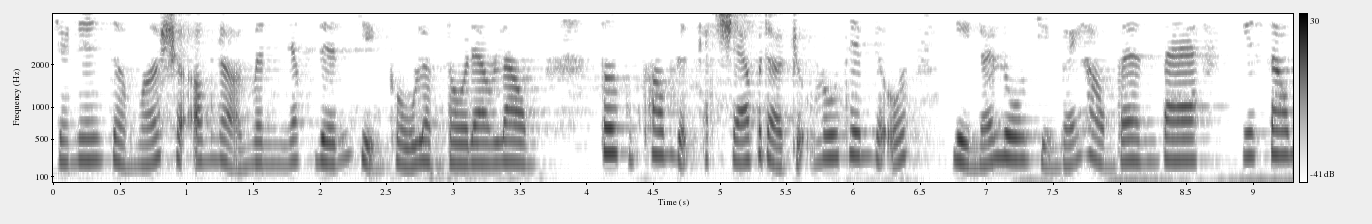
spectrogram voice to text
cho nên giờ mới sợ ông nội mình nhắc đến chuyện cũ làm tôi đau lòng. Tôi cũng không định khách sáo với đạo trưởng lưu thêm nữa, liền nói luôn chuyện bán hồng với anh ta. Nghe xong,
